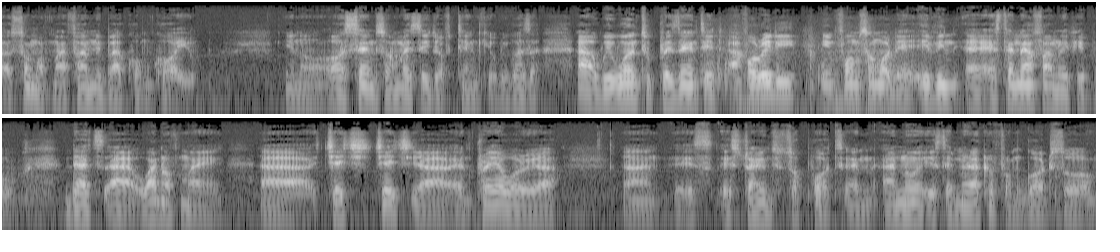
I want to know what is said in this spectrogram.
uh, some of my family back home call you. You know, or send some message of thank you because uh, we want to present it. I've already informed some of the even uh, external family people that uh, one of my uh, church, church uh, and prayer warrior uh, is, is trying to support, and I know it's a miracle from God. So,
